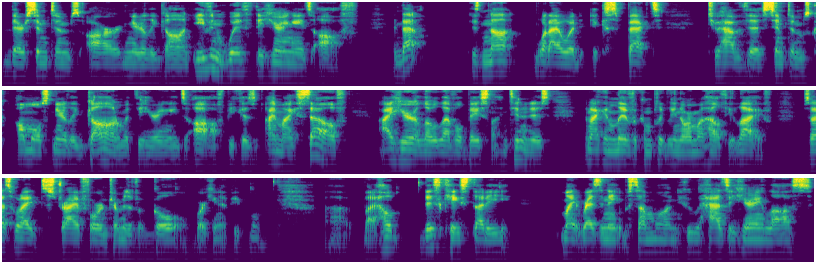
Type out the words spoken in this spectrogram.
their symptoms are nearly gone even with the hearing aids off and that is not what I would expect to have the symptoms almost nearly gone with the hearing aids off because I myself I hear a low level baseline tinnitus and I can live a completely normal, healthy life. So that's what I strive for in terms of a goal working with people. Uh, but I hope this case study might resonate with someone who has a hearing loss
